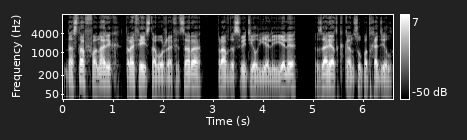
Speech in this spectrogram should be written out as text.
Достав фонарик, трофей с того же офицера, правда, светил еле-еле, заряд к концу подходил.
